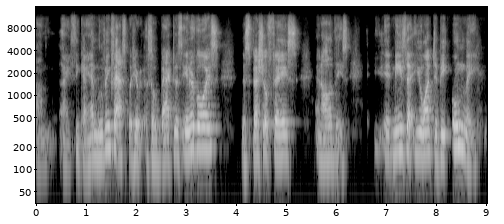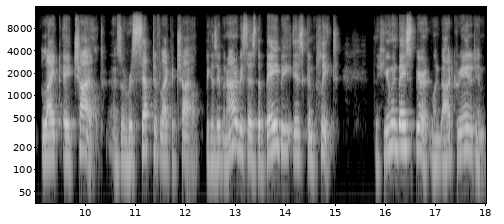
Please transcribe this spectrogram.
Um, I think I am moving fast, but here we go. So back to this inner voice, the special face, and all of these. It means that you want to be ummi, like a child, and so receptive like a child, because Ibn Arabi says the baby is complete. The human based spirit, when God created him,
